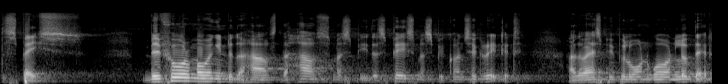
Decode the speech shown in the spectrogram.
the space. Before moving into the house, the house must be… the space must be consecrated, otherwise people won't go and live there.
